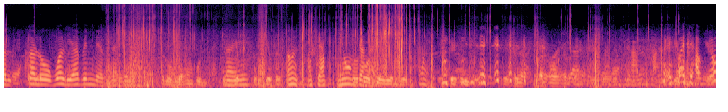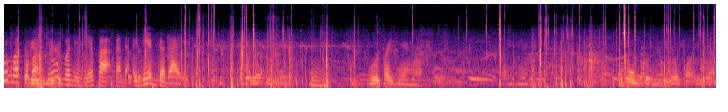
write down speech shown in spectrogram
ะกะโหลกว่าเหลือเป็นแบบไหนเลย สรุปแล้วให้คุณไหน ผมเก็บไปเอ้ยมาจับโยมโทษจังโทษเกี่ยวโยมโยมมาจับโยมมาจับโยมมานี่เสียปะก็ได้ไอ้เนียนก็ได้อืมมือไฟแห้งแล้วไฟแห้งชั่วโมงครึ่งโยมพอนี่แล้ว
